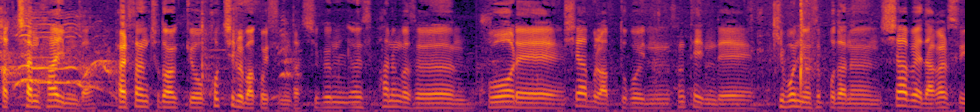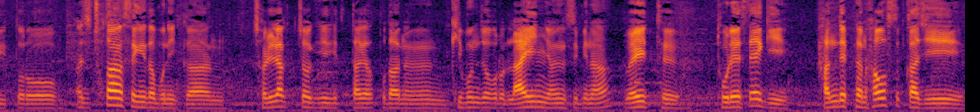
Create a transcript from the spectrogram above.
박찬하입니다. 발산초등학교 코치를 맡고 있습니다. 지금 연습하는 것은 9월에 시합을 앞두고 있는 상태인데 기본 연습보다는 시합에 나갈 수 있도록 아직 초등학생이다 보니까 전략적이다보다는 기본적으로 라인 연습이나 웨이트, 돌의 세기, 반대편 하우스까지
